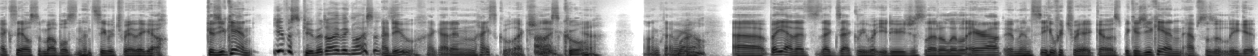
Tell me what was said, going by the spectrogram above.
exhale some bubbles and then see which way they go. Because you can. You have a scuba diving license? I do. I got it in high school actually. Oh, that's cool. Yeah, long time ago. Uh, but yeah, that's exactly what you do. You just let a little air out and then see which way it goes because you can absolutely get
